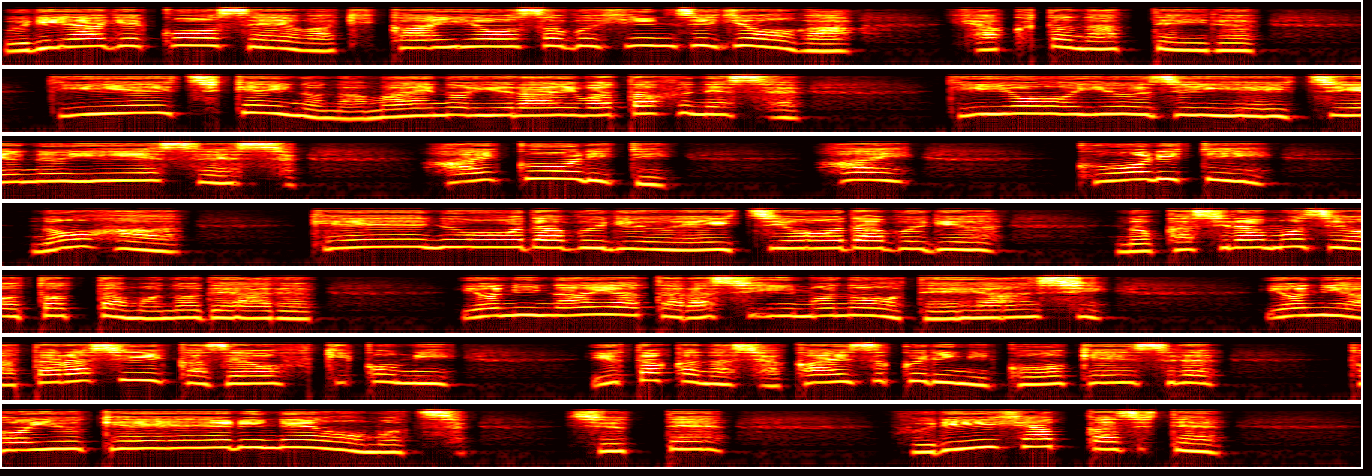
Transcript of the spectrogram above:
売上構成は機械要素部品事業が100となっている。THK の名前の由来はタフネス。TOUGHNESS。ハイクオリティ。ハイ。クオリティ。ノウハウ。KNOWHOW の頭文字を取ったものである。世にない新しいものを提案し、世に新しい風を吹き込み、豊かな社会づくりに貢献する、という経営理念を持つ、出展、フリー百科事典、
